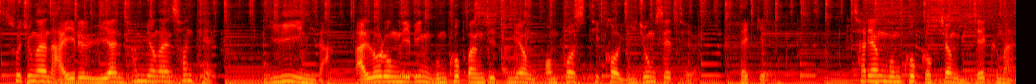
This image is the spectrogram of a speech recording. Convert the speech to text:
소중한 아이를 위한 현명한 선택 2위입니다. 알로롱 리빙 문콕 방지 투명 범퍼 스티커 2종 세트 100개 차량 문콕 걱정 이제 그만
